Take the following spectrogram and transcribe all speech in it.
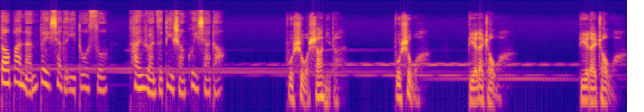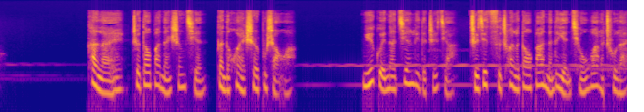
刀疤男被吓得一哆嗦，瘫软在地上，跪下道：“不是我杀你的。”不是我，别来找我，别来找我。看来这刀疤男生前干的坏事不少啊！女鬼那尖利的指甲直接刺穿了刀疤男的眼球，挖了出来。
